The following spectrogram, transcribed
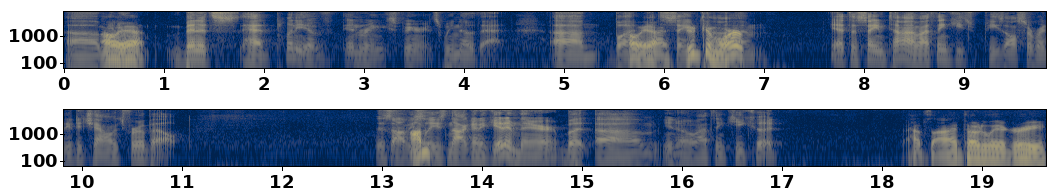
Um, you Oh, know, yeah. Bennett's had plenty of in-ring experience. We know that. Um, but Oh, at yeah. the same Dude can work. yeah, at the same time, I think he's he's also ready to challenge for a belt. This obviously is not going to get him there, but um, you know, I think he could. Absolutely, I totally agree.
